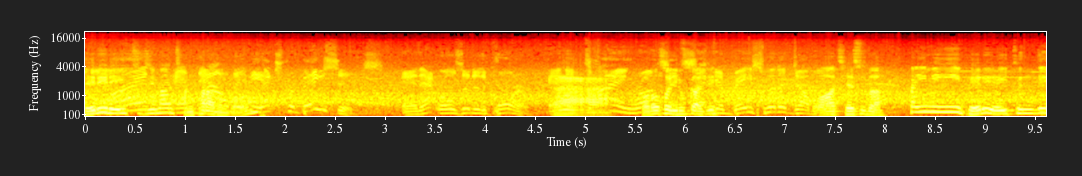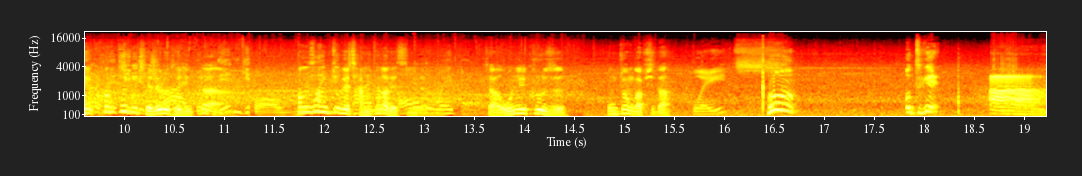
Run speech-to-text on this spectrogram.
베리 레이트지만 장타라는 거. 아, 걸어서 이루까지? 와 재수다. 타이밍이 베리 레이트인데 컨택이 제대로 되니까 현상 쪽에 장타가 됐습니다. 자 오닐 크루즈 동점 갑시다. 어? 어떻게? 아,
